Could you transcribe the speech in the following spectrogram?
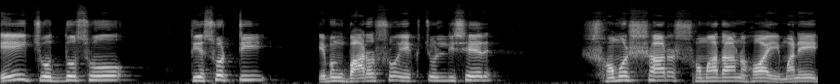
এই চোদ্দোশো তেষট্টি এবং বারোশো একচল্লিশের সমস্যার সমাধান হয় মানে এই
